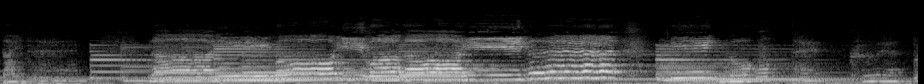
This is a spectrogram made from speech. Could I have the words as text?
抱いて何も言わないで。祈ってくれた。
